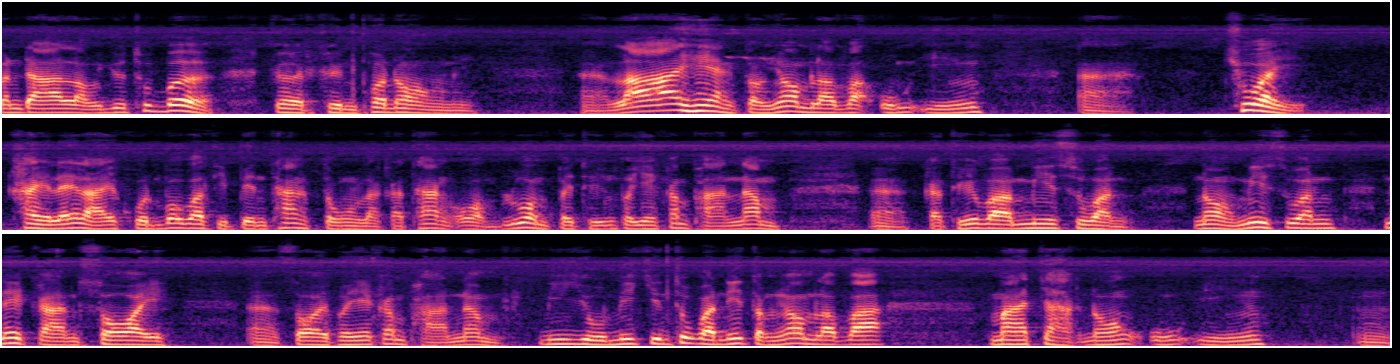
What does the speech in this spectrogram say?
บรรดาเหล่ายูทูบเบอร์เกิดขึ้นพ่อน้องนี่อ่ายแห่งต้องยอมรับว่าอุ้งอิงอช่วยใครหลาย ๆ คนเพราะว่าที่เป็นทางตรงแล้วก็ทางอ้อมร่วมไปถึงพยังคำผานนำอ่าก็ถือว่ามีส่วนน้องมีส่วนในการซอยอซอยพยังคำผานนำมีอยู่มีกินทุกวันนี้ต้องยอมรับว่ามาจากน้องอุ้งอิงอืม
